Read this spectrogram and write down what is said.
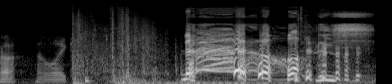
Oh, I like it. Holy sh-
